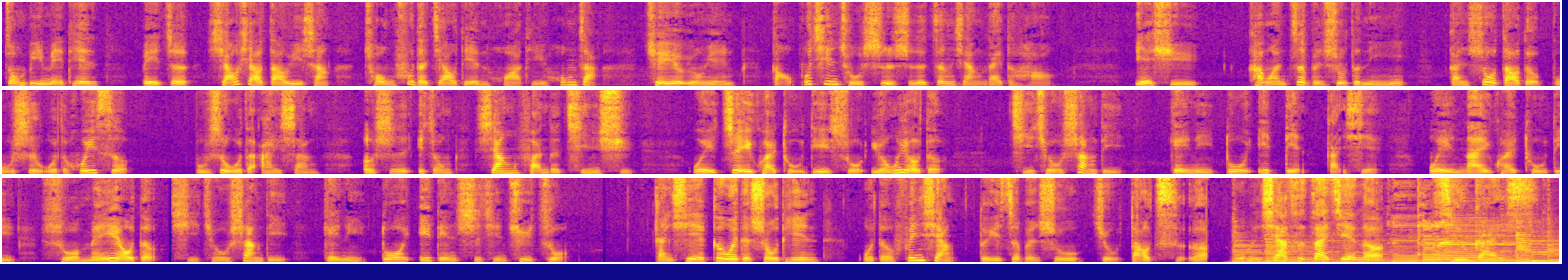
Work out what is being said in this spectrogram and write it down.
总比每天被这小小岛屿上重复的焦点话题轰炸，却又永远。搞不清楚事实的真相来得好。也许看完这本书的你，感受到的不是我的灰色，不是我的哀伤，而是一种相反的情绪，为这一块土地所拥有的，祈求上帝给你多一点感谢；为那一块土地所没有的，祈求上帝给你多一点事情去做。感谢各位的收听，我的分享对于这本书就到此了，我们下次再见了，See you guys。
